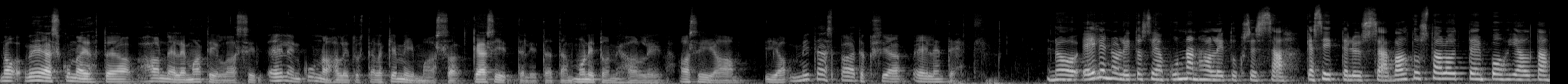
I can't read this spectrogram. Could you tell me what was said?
No VS-kunnanjohtaja Hannele Matillassi, eilen kunnanhallitus täällä Kemimaassa käsitteli tätä monitoimihalli-asiaa. Ja mitäs päätöksiä eilen tehtiin? No eilen oli tosiaan kunnanhallituksessa käsittelyssä valtuustoaloitteen pohjalta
